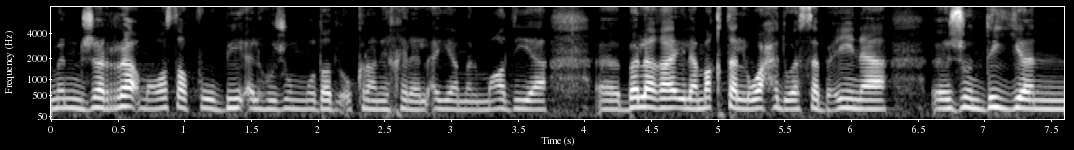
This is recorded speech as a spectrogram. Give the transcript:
من جراء ما وصفوا بالهجوم المضاد الأوكراني خلال الأيام الماضية. بلغ إلى مقتل 71 جنديا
